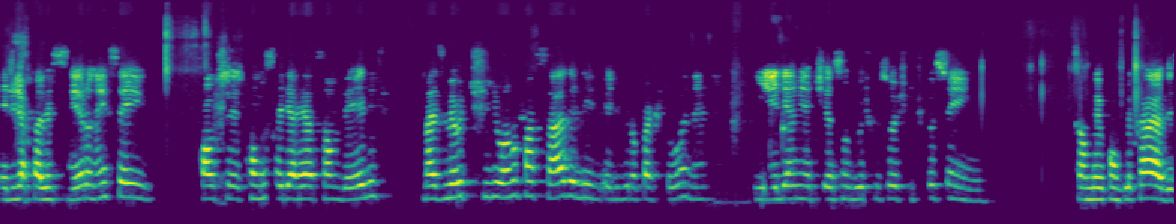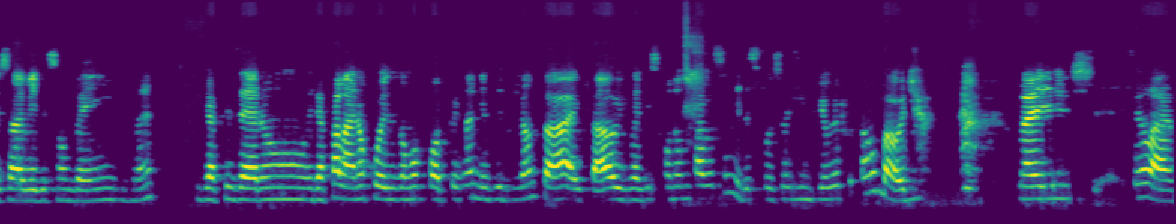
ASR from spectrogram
eles já faleceram, nem sei qual ser, como seria a reação deles, mas meu tio, ano passado, ele, ele virou pastor, né? E ele e a minha tia são duas pessoas que, tipo assim, são meio complicados, sabe? Eles são bem, né? Já fizeram, já falaram coisas homofóbicas na mesa de jantar e tal, mas isso quando eu não estava sumida. Se fosse hoje em dia, eu ia chutar o balde. Mas, sei lá,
